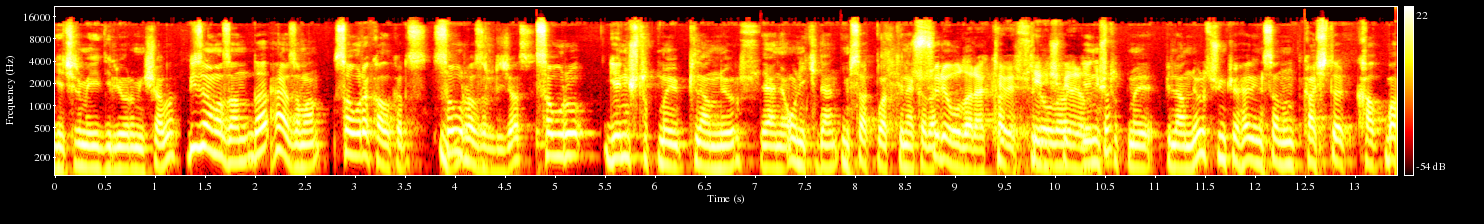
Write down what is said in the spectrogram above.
geçirmeyi diliyorum inşallah. Biz Ramazan'da her zaman sahura kalkarız. Sahur hazırlayacağız. Sahuru geniş tutmayı planlıyoruz. Yani 12'den imsak vaktine kadar. Süre olarak Tabii evet süre geniş olarak geniş tutmayı planlıyoruz. Çünkü her insanın kaçta kalkma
